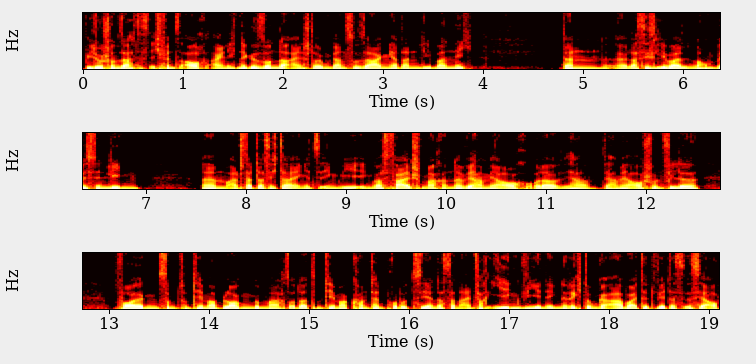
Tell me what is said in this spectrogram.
wie du schon sagtest, ich finde es auch eigentlich eine gesunde Einstellung, dann zu sagen, ja, dann lieber nicht, dann äh, lasse ich es lieber noch ein bisschen liegen, ähm, anstatt dass ich da jetzt irgendwie irgendwas falsch mache. Ne? Wir haben ja auch, oder ja, wir haben ja auch schon viele Folgen zum, zum Thema Bloggen gemacht oder zum Thema Content produzieren, dass dann einfach irgendwie in irgendeine Richtung gearbeitet wird. Das ist ja auch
